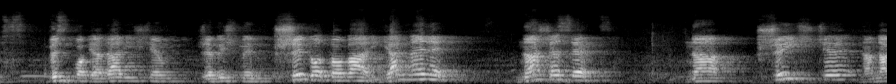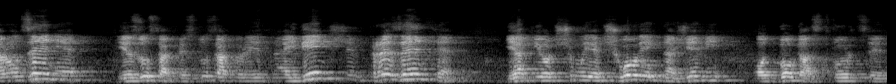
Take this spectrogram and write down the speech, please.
wys- wyspowiadali się, żebyśmy przygotowali jak najlepiej nasze serce na przyjście, na narodzenie Jezusa Chrystusa, który jest największym prezentem, jaki otrzymuje człowiek na ziemi od Boga Stwórcy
